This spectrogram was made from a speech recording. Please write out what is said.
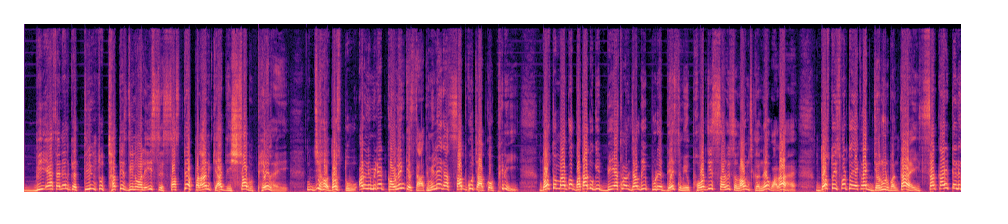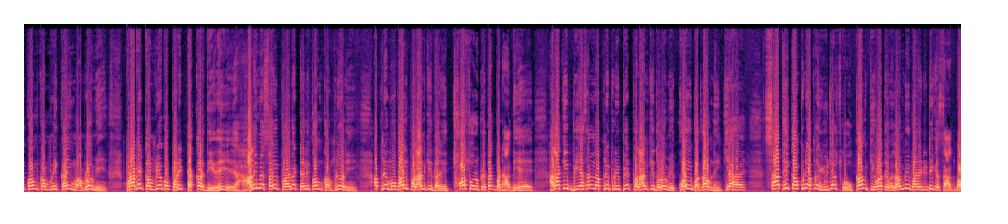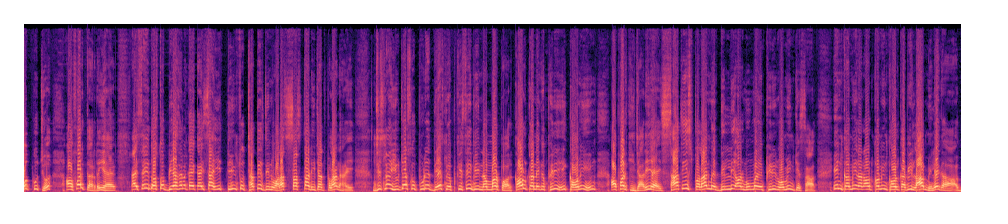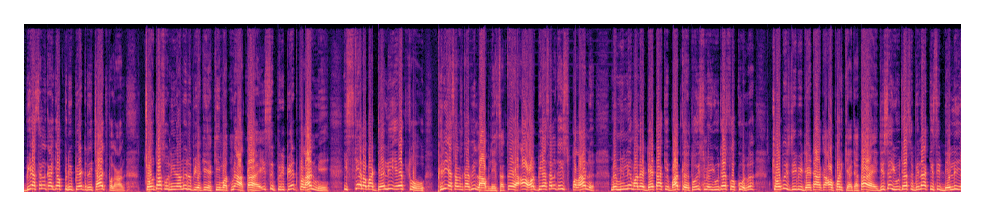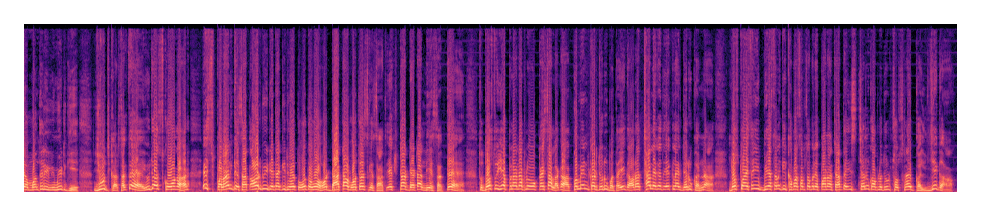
BSNL के 336 दिन वाले इस सस्ते प्लान क्या की सब फेल है। जी हाँ दोस्तों अनलिमिटेड कॉलिंग के साथ मिलेगा सब कुछ आपको फ्री दोस्तों, मैं आपको बता दूँ कि बीएसएनएल जल्द ही पूरे देश में 4G सर्विस लॉन्च करने वाला है। दोस्तों, इस पर तो एक लाइक ज़रूर बनता है। सरकारी टेलीकॉम कंपनी कई मामलों में प्राइवेट कंपनियों को बड़ी टक्कर दे रही है। हाल ही में सभी प्राइवेट टेलीकॉम कंपनियों ने अपने मोबाइल प्लान की दरें रुपये तक बढ़ा दी है। हालाँकि बीएसएनएल ने अपने प्रीपेड प्लान की दरों में कोई बदलाव नहीं किया है। साथ ही कंपनी अपने यूज़र्स को कम कीमत में लंबी वैलिडिटी के साथ बहुत कुछ ऑफ़र कर रही है। ऐसे ही दोस्तों बीएसएनएल का एक ऐसा ही 336 दिन वाला सस्ता रिचार्ज प्लान है, जिसमें यूज़र्स को पूरे देश में किसी भी नंबर पर कॉल करने के फ्री कॉलिंग ऑफ़र की जा रही है। साथ ही इस प्लान में दिल्ली और मुंबई में फ्री रोमिंग के साथ इनकमिंग और आउटकमिंग कॉल का भी लाभ मिलेगा। बीएसएनएल का यह प्रीपेड रिचार्ज प्लान चौदह सौ निन्यानवे रुपये की कीमत में आता है। इस प्रीपेड प्लान में इसके अलावा डेली एक सौ फ्री एस का भी लाभ ले सकते हैं। और बीएसएल के इस प्लान में मिलने वाले डेटा की बात करें तो इसमें यूज़र्स को कुल चौबीस जीबी डेटा का ऑफ़र किया जाता है, जिसे यूज़र्स बिना किसी डेली या मंथली लिमिट के यूज़ कर सकते हैं। यूज़र्स को अगर इस प्लान के साथ और भी डेटा की ज़रूरत हो तो वो डाटा वॉचर्स के साथ एक्स्ट्रा डाटा ले सकते हैं। तो दोस्तों, ये प्लान आप लोगों को कैसा लगा? कमेंट कर ज़रूर बताइएगा। और अच्छा लगे तो एक लाइक ज़रूर करना। दोस्तों, ऐसे ही बीएसएनएल की खबर सबसे पहले पाना चाहते हैं, इस चैनल को आप लोग ज़रूर सब्सक्राइब कर लीजिएगा।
